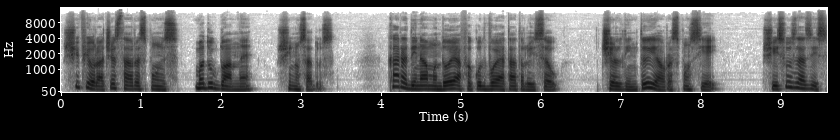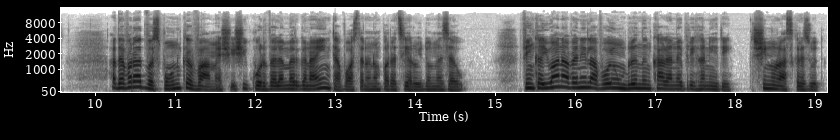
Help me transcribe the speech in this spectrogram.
Și fiul acesta a răspuns, mă duc, Doamne, și nu s-a dus. Care din amândoi a făcut voia tatălui său? Cel din tâi, au răspuns ei. Și Isus le-a zis, Adevărat vă spun că vame și și curvele merg înaintea voastră în împărăția lui Dumnezeu. Fiindcă Ioan a venit la voi umblând în calea neprihănirii și nu l-ați crezut.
